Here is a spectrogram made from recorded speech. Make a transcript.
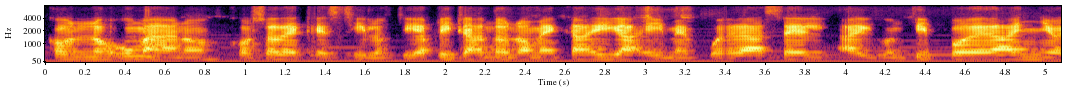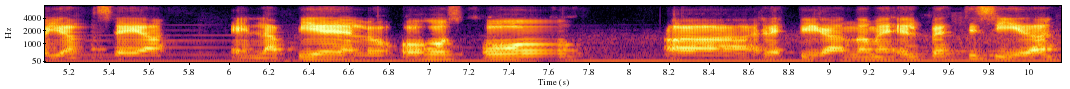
con los humanos, cosa de que si lo estoy aplicando no me caiga y me pueda hacer algún tipo de daño, ya sea en la piel, en los ojos o uh, respirándome el pesticida.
